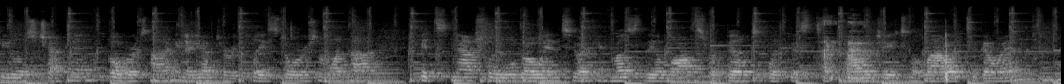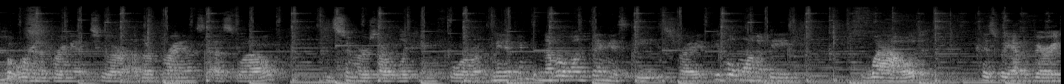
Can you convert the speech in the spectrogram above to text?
keyless check-in over time. You know, you have to replace doors and whatnot. It's naturally will go into, I think most of the lofts were built with this technology to allow it to go in, but we're going to bring it to our other brands as well consumers are looking for. I mean, I think the number one thing is ease, right? People want to be wowed because we have a very,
